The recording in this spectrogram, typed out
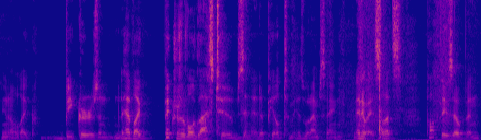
you know like beakers and they have like pictures of old glass tubes and it appealed to me is what i'm saying. Anyway so let's pop these open.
